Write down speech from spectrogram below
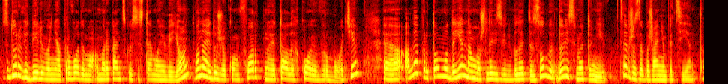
Процедуру відбілювання проводимо американською системою Beyond. Вона є дуже комфортною та легкою в роботі, але при тому дає нам можливість відбілити зуби до 8 тонів. Це вже за бажанням пацієнта.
